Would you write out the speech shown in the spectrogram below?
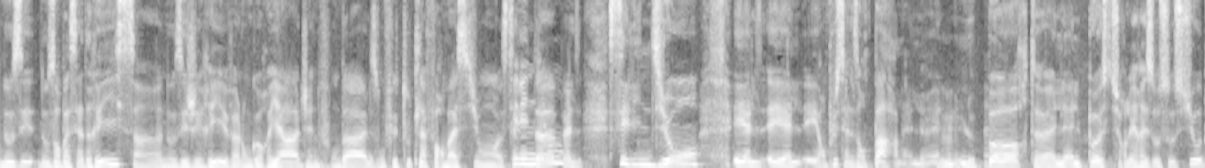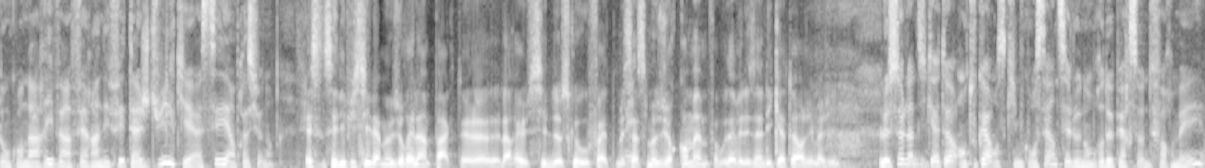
nos, ambassadrices, euh, nos égéries, Eva Longoria, Jane Fonda, elles ont fait toute la formation Céline stand-up, Céline Dion, et, elles, et, elles- et en plus elles en parlent, elles, elles- Mm. le portent, elles, elles postent sur les réseaux sociaux, donc on arrive à faire un effet tache d'huile qui est assez impressionnant. C'est difficile à mesurer l'impact, la réussite de ce que vous faites, mais Oui. ça se mesure quand même. Enfin, vous avez des indicateurs, j'imagine. Le seul indicateur, en tout cas en ce qui me concerne, c'est le nombre de personnes formées.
